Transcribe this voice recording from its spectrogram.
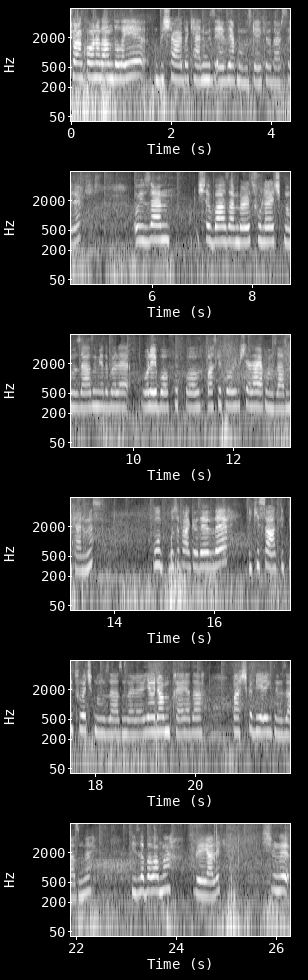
Şu an koronadan dolayı dışarıda kendimiz evde yapmamız gerekiyor dersleri. O yüzden işte bazen böyle turlara çıkmamız lazım ya da böyle voleybol, futbol, basketbol gibi şeyler yapmamız lazım kendimiz. Bu, bu seferki ödevde iki saatlik bir tura çıkmamız lazım böyle ya rampaya ya da başka bir yere gitmemiz lazımdı. Biz de babamla buraya geldik. Şimdi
